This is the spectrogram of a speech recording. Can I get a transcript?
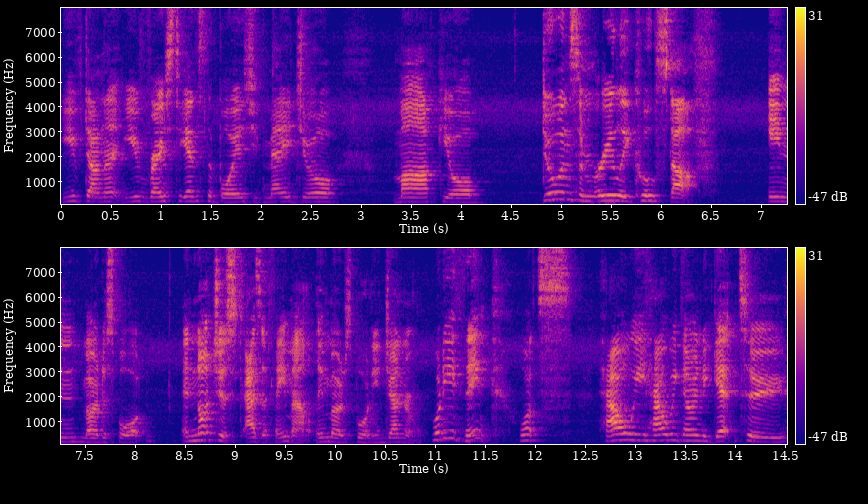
You've done it, you've raced against the boys, you've made your mark, you're doing some really cool stuff in motorsport and not just as a female in motorsport in general. What do you think? What's how are we how are we going to get to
